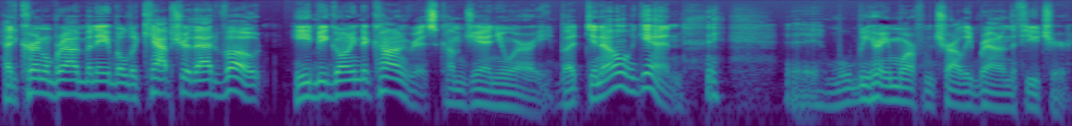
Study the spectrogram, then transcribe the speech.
Had Colonel Brown been able to capture that vote, he'd be going to Congress come January. But, you know, again, Eh, we'll be hearing more from Charlie Brown in the future.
